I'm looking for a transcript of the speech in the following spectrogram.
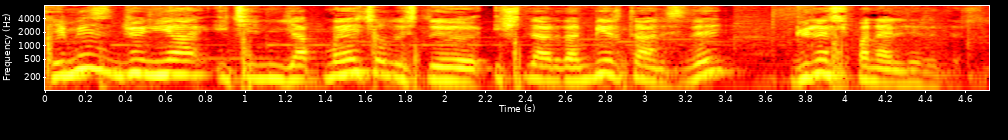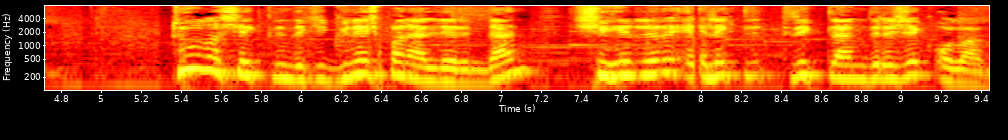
temiz dünya için yapmaya çalıştığı işlerden bir tanesi de güneş panelleridir. Tuğla şeklindeki güneş panellerinden şehirleri elektriklendirecek olan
